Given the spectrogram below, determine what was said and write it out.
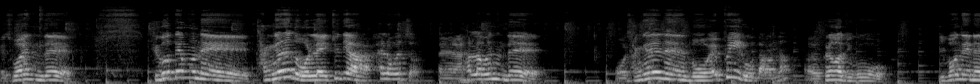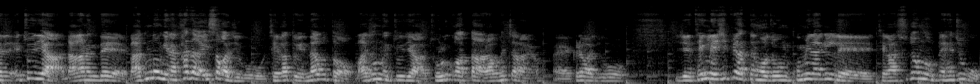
예, 좋아했는데 그것 때문에 작년에도 원래 엑조디아 하려고 했죠. 예, 하려고 했는데 어, 작년에는 뭐 FA로 나갔나? 어, 그래가지고 이번에는 엑조디아 나가는데 마중동이랑 카드가 있어가지고 제가 또 옛날부터 마중동 엑조디아 좋을 것 같다라고 했잖아요. 예, 그래가지고 이제 덱 레시피 같은 거 좀 고민하길래 제가 수정 좀 해주고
